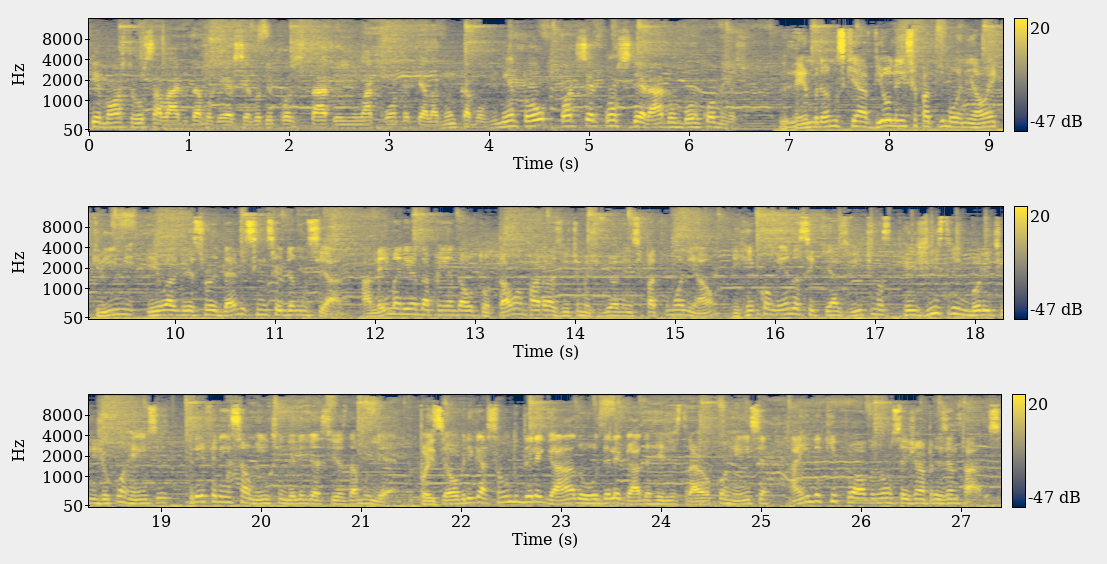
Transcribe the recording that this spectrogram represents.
que mostram o salário da mulher sendo depositado em uma conta que ela nunca movimentou, pode ser considerado um bom começo. Lembramos que a violência patrimonial é crime e o agressor deve sim ser denunciado. A Lei Maria da Penha dá o total amparo às vítimas de violência patrimonial e recomenda-se que as vítimas registrem boletins de ocorrência, preferencialmente em delegacias da mulher, pois é obrigação do delegado ou delegada registrar a ocorrência, ainda que provas não sejam apresentadas,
